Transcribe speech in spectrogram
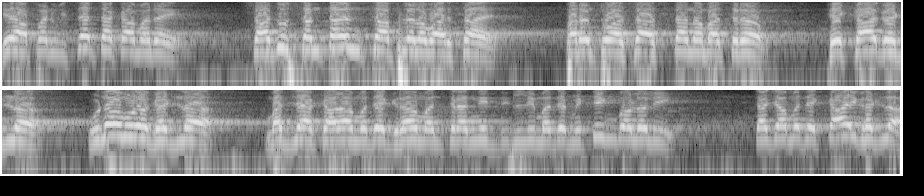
हे आपण विसरता कामा नये. साधू संतांचा आपल्याला वारसा आहे. परंतु असं असताना मात्र हे का घडलं? कुणामुळं घडलं? मधल्या काळामध्ये गृहमंत्र्यांनी दिल्लीमध्ये मिटिंग बोलवली. त्याच्यामध्ये काय घडलं?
